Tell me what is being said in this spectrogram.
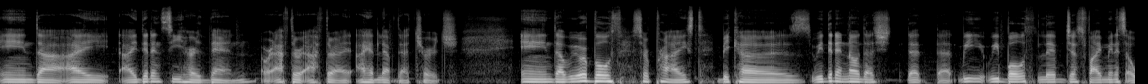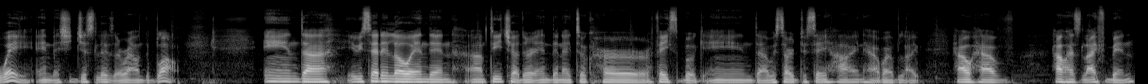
and uh, I I didn't see her then or after after I, I had left that church, and uh, we were both surprised because we didn't know that that that we we both lived just five minutes away, and then she just lives around the block. And uh, we said hello and then um, to each other, and then I took her Facebook and uh, we started to say hi and how have life how have how has life been,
